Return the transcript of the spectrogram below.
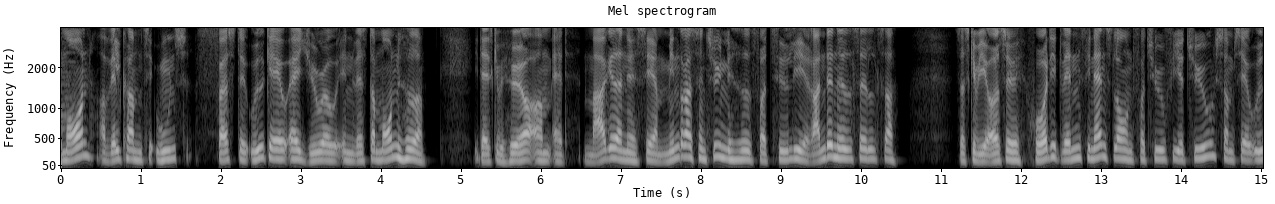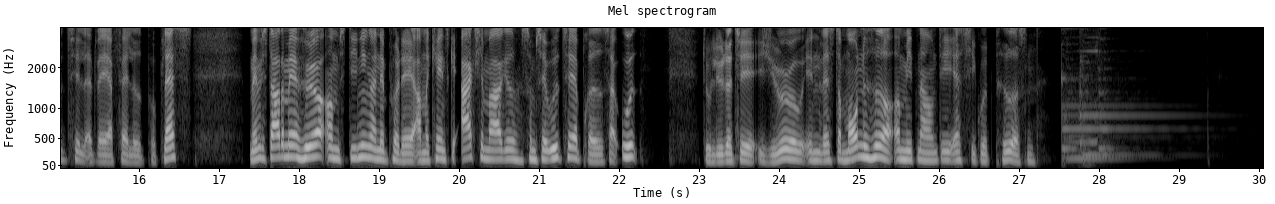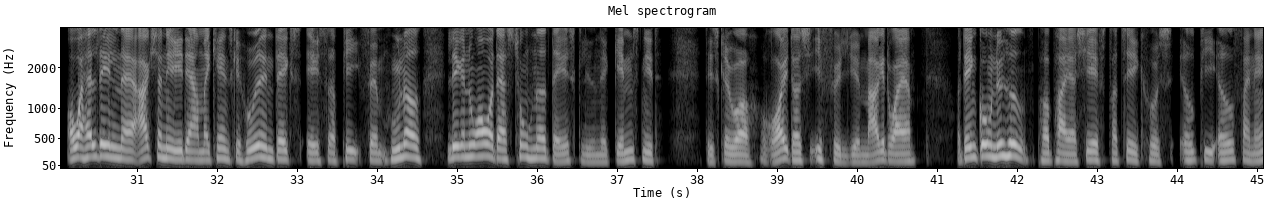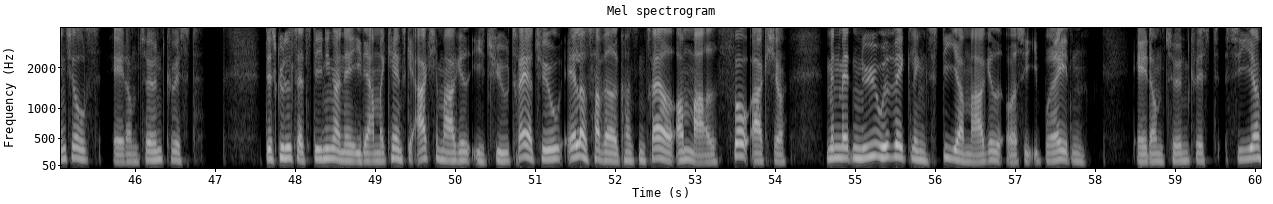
Godmorgen og velkommen til ugens første udgave af Euro Investor Morgennyheder. I dag skal vi høre om, at markederne ser mindre sandsynlighed for tidlige rentenedsættelser. Så skal vi også hurtigt vende finansloven for 2024, som ser ud til at være faldet på plads. Men vi starter med at høre om stigningerne på det amerikanske aktiemarked, som ser ud til at brede sig ud. Du lytter til Euro Investor Morgennyheder, og mit navn det er Sigurd Pedersen. Over halvdelen af aktierne i det amerikanske hovedindeks S&P 500 ligger nu over deres 200 dages glidende gennemsnit. Det skriver Reuters ifølge MarketWire. Og det er en god nyhed, påpeger chefstrateg hos LPL Financials, Adam Turnquist. Det skyldes, at stigningerne i det amerikanske aktiemarked i 2023 ellers har været koncentreret om meget få aktier, men med den nye udvikling stiger markedet også i bredden. Adam Tørnqvist siger,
